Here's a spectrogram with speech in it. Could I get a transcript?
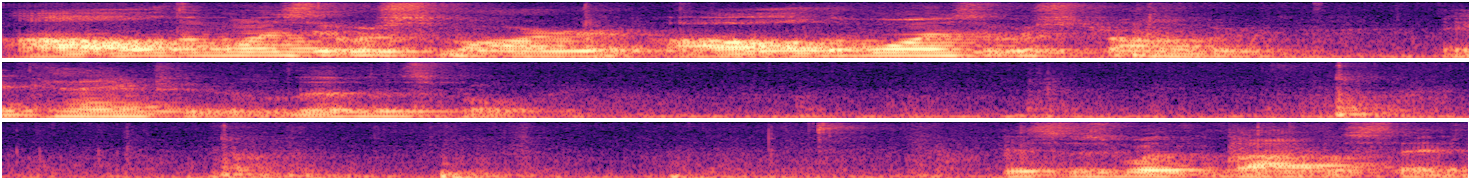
all the ones that were smarter, all the ones that were stronger, and came to the littlest boy. This is what the Bible says.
